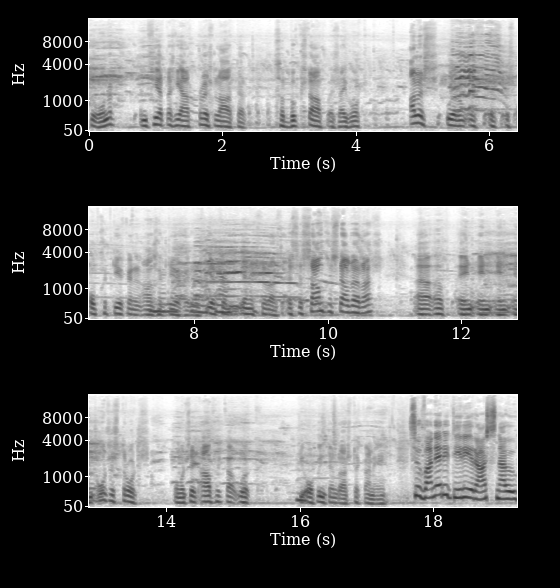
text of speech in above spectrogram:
toe 140 jaar plus later geboekstaaf is. Hy word alles oor hom is is is opgeteken en aangeteken. Dit is een die enigste ras. Dit is 'n saamgestelde ras. Uh en en en en ons is trots om in Suid-Afrika ook die Orpington ras te kan hê. So wanneer het hierdie ras nou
